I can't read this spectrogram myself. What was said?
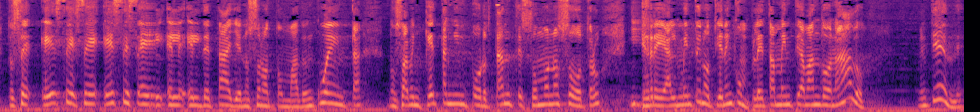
Entonces, ese, ese, ese es el, el- detalle. No nos ha tomado en cuenta, no saben qué tan importantes somos nosotros y realmente nos tienen completamente abandonados. ¿Me entiendes?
